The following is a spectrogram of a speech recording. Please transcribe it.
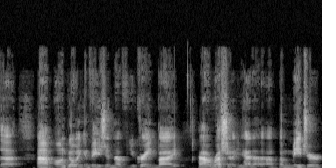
the um, ongoing invasion of Ukraine by uh, Russia. You had a, a, major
